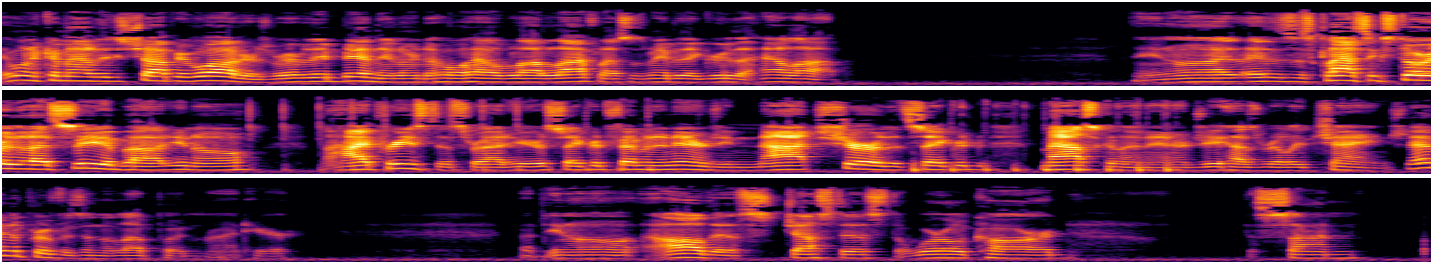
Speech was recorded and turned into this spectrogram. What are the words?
They want to come out of these choppy waters. Wherever they've been, they learned a whole hell of a lot of life lessons. Maybe they grew the hell up. You know, it's this classic story that I see about, you know, the high priestess right here, sacred feminine energy, not sure that sacred masculine energy has really changed. And the proof is in the love pudding right here. But, you know, all this justice, the world card, the sun,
